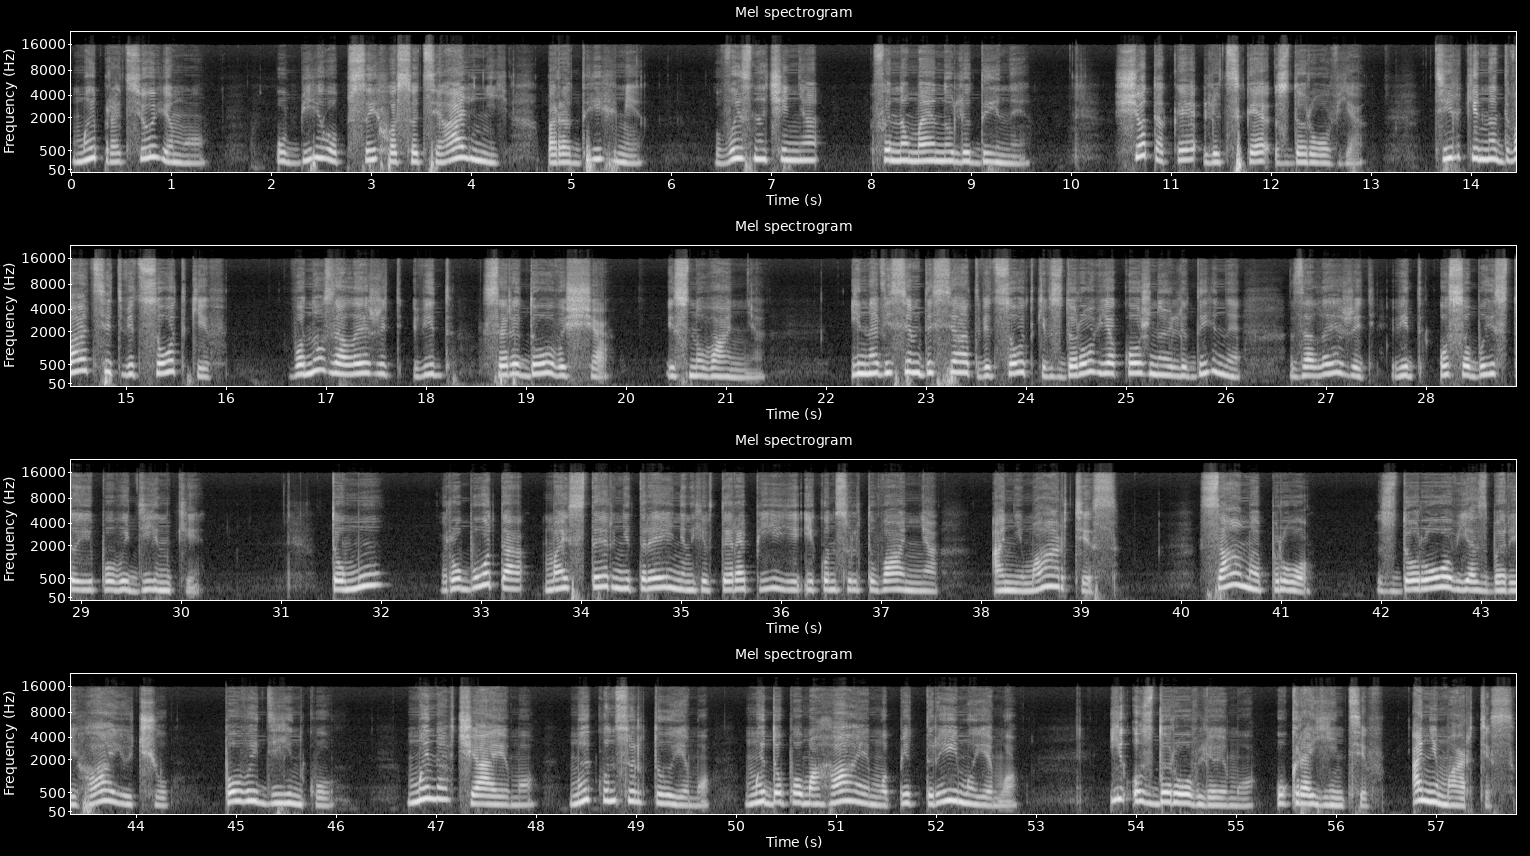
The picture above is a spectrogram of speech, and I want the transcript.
Ми працюємо у біопсихосоціальній парадигмі визначення феномену людини. Що таке людське здоров'я? Тільки на 20% воно залежить від середовища існування. І на 80% здоров'я кожної людини залежить від особистої поведінки. Тому робота майстерні тренінгів, терапії і консультування Анімартіс саме про здоров'я зберігаючу поведінку. Ми навчаємо, ми консультуємо, ми допомагаємо, підтримуємо і оздоровлюємо українців. Анімартіс.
